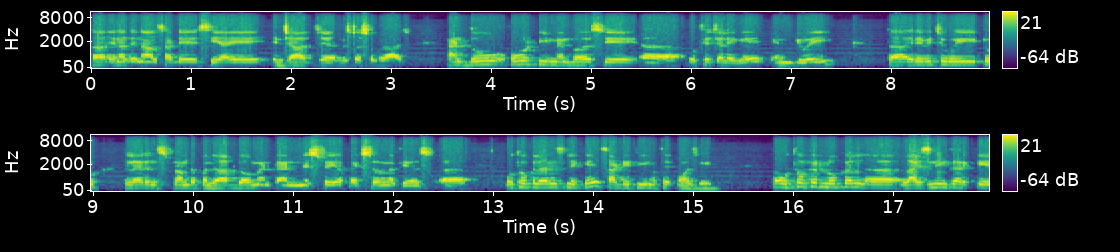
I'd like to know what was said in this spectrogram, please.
ਤਾਂ ਇਹਨਾਂ ਦੇ ਨਾਲ ਸਾਡੇ CIA in-charge mister Subhraj and ਦੋ ਹੋਰ ਟੀਮ ਮੈਂਬਰਸ ਇਹ ਉੱਥੇ ਚਲੇ ਗਏ ਇਨ ਯੂਏਈ ਤਾਂ ਇਹਦੇ ਵਿੱਚ ਵੀ ਟੁਕ ਕਲੀਅਰੈਂਸ ਫਰਮ ਦਾ Punjab government and ministry of external affairs ਉਥੋਂ ਕਲੀਅਰੈਂਸ ਲੈ ਕੇ ਸਾਡੀ ਟੀਮ ਉੱਥੇ ਪਹੁੰਚ ਗਈ। ਤਾਂ ਉਥੋਂ ਫਿਰ ਲੋਕਲ ਲਾਈਜ਼ਨਿੰਗ ਕਰਕੇ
